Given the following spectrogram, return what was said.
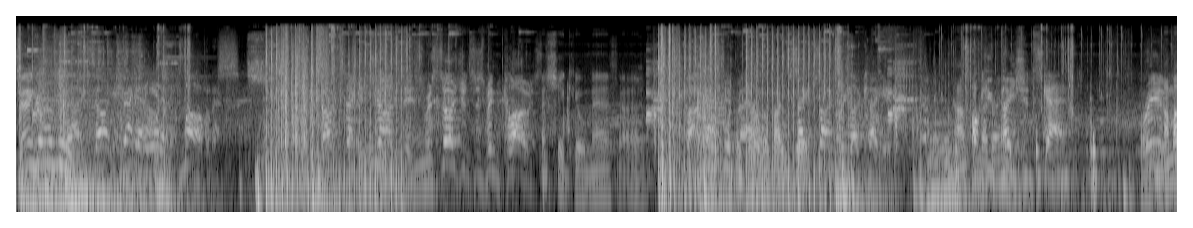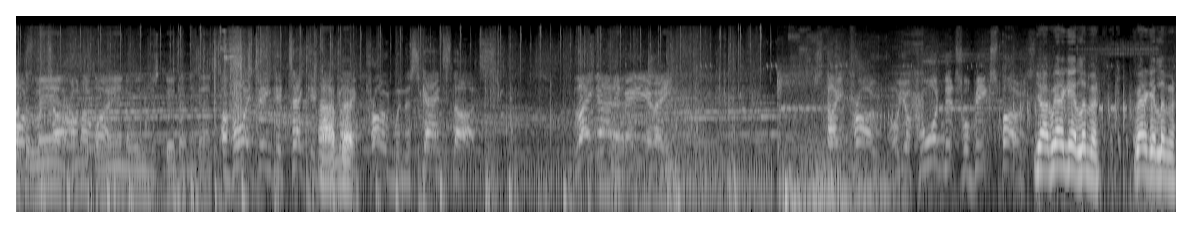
Tango removed. Bounty target down. Marvelous. No second chances. Resurgence has been closed. That shit killed mad fast. Gas inbound. Nobody's Safe zone relocated. I'm coming back right now. Occupation scan. I'm about to land. I'm on about to the land the way you just killed that nigga. Avoid being detected I by going bet. prone when the scan starts. Lay down immediately. Stay prone, or your coordinates will be exposed. Yo, we gotta get living. We gotta get living.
